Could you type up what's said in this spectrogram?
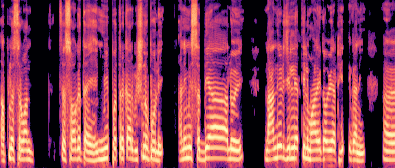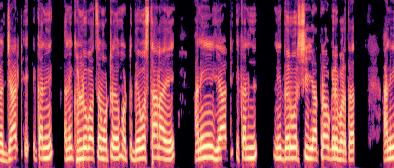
आपलं सर्वांचं स्वागत आहे. मी पत्रकार विष्णू पोले आणि मी सध्या आलो आहे नांदेड जिल्ह्यातील माळेगाव या ठिकाणी. ज्या ठिकाणी आणि खंडोबाचं मोठं मोठं देवस्थान आहे आणि या ठिकाणी दरवर्षी यात्रा वगैरे भरतात आणि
